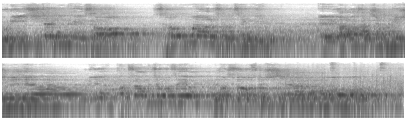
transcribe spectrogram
우리 시장님께서 선마을 선생님. 예, 다 같이 부르셔야 돼요. 박수 한번 쳐보세요. 박수. 박수 시작하고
